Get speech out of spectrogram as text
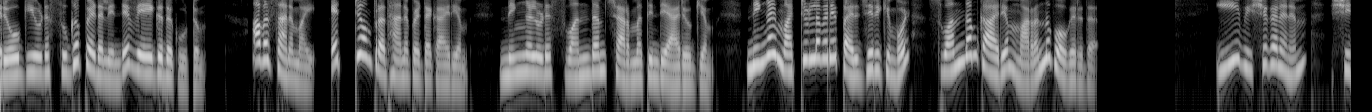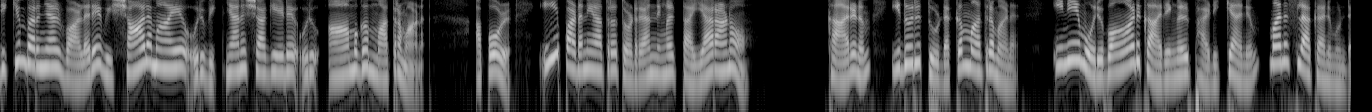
രോഗിയുടെ സുഖപ്പെടലിന്റെ വേഗത കൂട്ടും. അവസാനമായി ഏറ്റവും പ്രധാനപ്പെട്ട കാര്യം നിങ്ങളുടെ സ്വന്തം ചർമ്മത്തിന്റെ ആരോഗ്യം. നിങ്ങൾ മറ്റുള്ളവരെ പരിചരിക്കുമ്പോൾ സ്വന്തം കാര്യം മറന്നുപോകരുത്. ഈ വിശകലനം ശരിക്കും പറഞ്ഞാൽ വളരെ വിശാലമായ ഒരു വിജ്ഞാനശാഖയുടെ ഒരു ആമുഖം മാത്രമാണ്. അപ്പോൾ ഈ പഠനയാത്ര തുടരാൻ നിങ്ങൾ തയ്യാറാണോ? കാരണം ഇതൊരു തുടക്കം മാത്രമാണ്. ഇനിയും ഒരുപാട് കാര്യങ്ങൾ പഠിക്കാനും മനസ്സിലാക്കാനുമുണ്ട്.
